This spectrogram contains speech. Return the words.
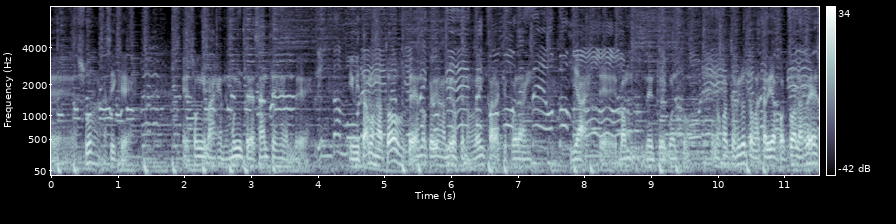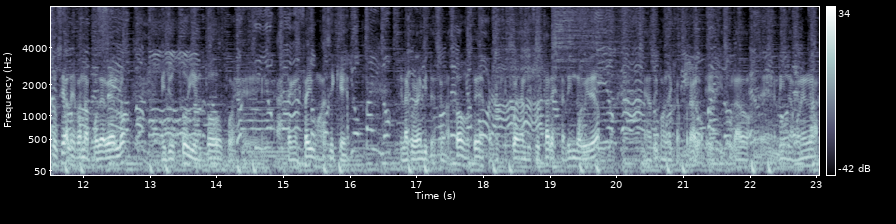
eh, sur. Así que eh, son imágenes muy interesantes donde invitamos a todos ustedes, no queridos amigos, que nos ven para que puedan ya, este, dentro de cuanto, unos cuantos minutos va a estar ya por todas las redes sociales, van a poder verlo en YouTube y en todo, pues eh, hasta en el Facebook. Así que la cordial invitación a todos ustedes para que puedan disfrutar este lindo video en ritmo de Caporal, eh, titulado eh, Linda Morena,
